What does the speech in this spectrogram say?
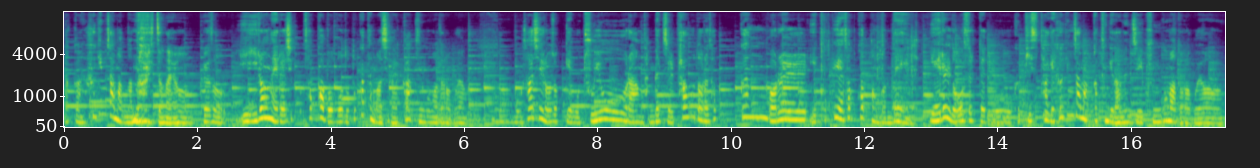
약간 흑임자 맛 난다 그랬잖아요. 그래서 이, 이런 애를 시- 섞어 먹어도 똑같은 맛이 날까 궁금하더라고요. 사실 어저께 뭐 두유랑 단백질 파우더를 섞은 거를 이 커피에 섞었던 건데 얘를 넣었을 때도 그 비슷하게 흑임자 맛 같은 게 나는지 궁금하더라고요.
